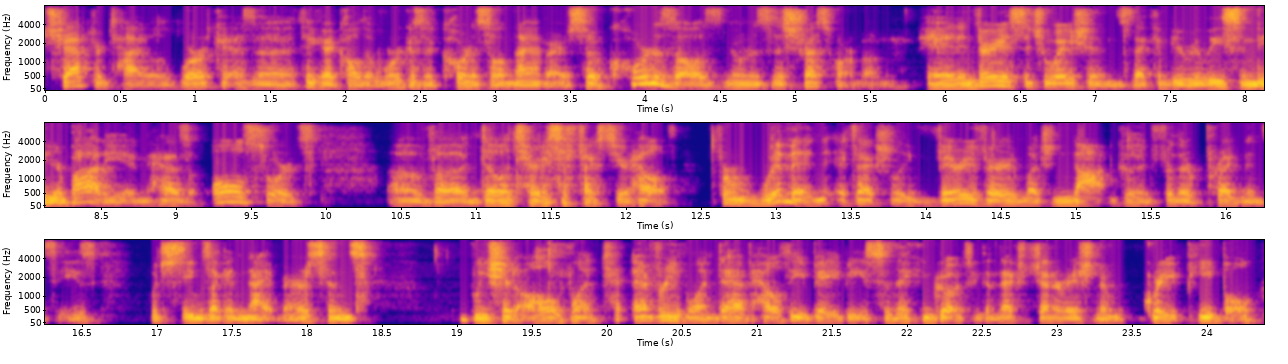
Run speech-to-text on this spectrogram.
chapter title, work as a, I think I called it work as a cortisol nightmare. So cortisol is known as the stress hormone. And in various situations that can be released into your body and has all sorts of uh, deleterious effects to your health. For women, it's actually very, very much not good for their pregnancies, which seems like a nightmare since we should all want everyone to have healthy babies so they can grow to the next generation of great people.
